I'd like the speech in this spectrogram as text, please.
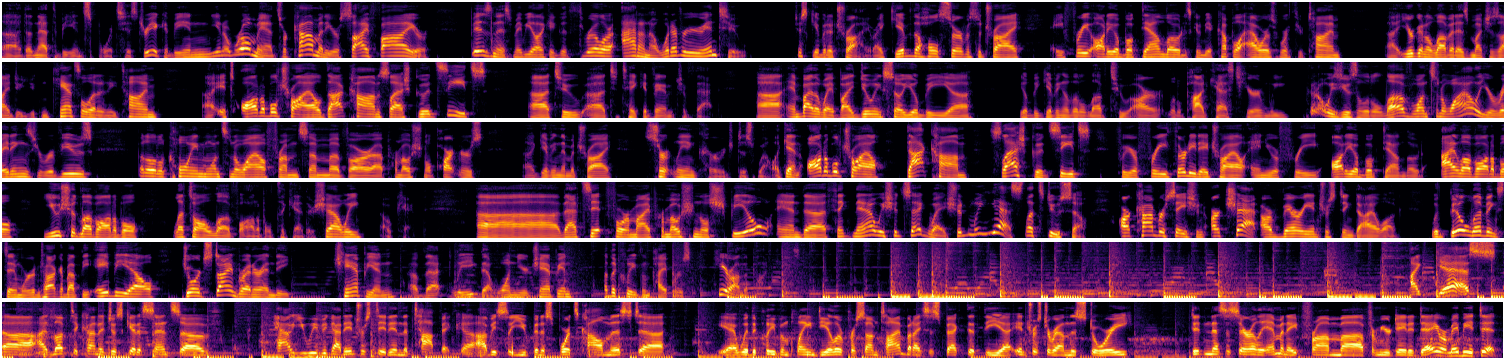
Uh, it doesn't have to be in sports history. It could be in, you know, romance or comedy or sci-fi or business. Maybe like a good thriller. I don't know, whatever you're into. Just give it a try, right? Give the whole service a try. A free audiobook download. It's going to be a couple of hours worth your time. Uh, you're going to love it as much as I do. You can cancel at any time. Uh, it's audibletrial.com slash good seats uh, to uh, to take advantage of that. Uh, and by the way, by doing so, you'll be uh, you'll be giving a little love to our little podcast here. And we could always use a little love once in a while, your ratings, your reviews, but a little coin once in a while from some of our uh, promotional partners, uh, giving them a try. Certainly encouraged as well. Again, audibletrial.com slash good seats for your free 30 day trial and your free audiobook download. I love Audible. You should love Audible. Let's all love Audible together, shall we? Okay. Uh, that's it for my promotional spiel. And uh, think now we should segue, shouldn't we? Yes, let's do so. Our conversation, our chat, our very interesting dialogue with Bill Livingston. We're going to talk about the ABL, George Steinbrenner, and the champion of that league, that one year champion of the Cleveland Pipers, here on the podcast. I guess uh, I'd love to kind of just get a sense of how you even got interested in the topic. Uh, obviously, you've been a sports columnist uh, yeah, with the Cleveland Plain Dealer for some time, but I suspect that the uh, interest around this story didn't necessarily emanate from uh, from your day to day, or maybe it did.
